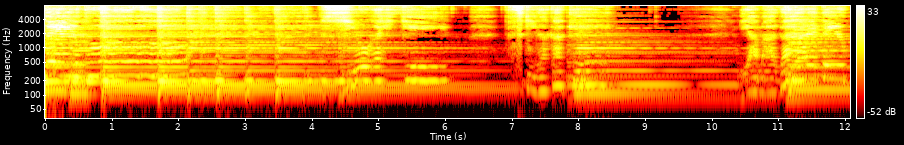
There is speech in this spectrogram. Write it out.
てゆく。潮が引き月がかけ山が枯れてゆく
